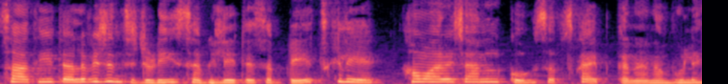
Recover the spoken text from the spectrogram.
साथ ही टेलीविज़न से जुड़ी सभी लेटेस्ट अपडेट्स के लिए हमारे चैनल को सब्सक्राइब करना ना भूलें।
